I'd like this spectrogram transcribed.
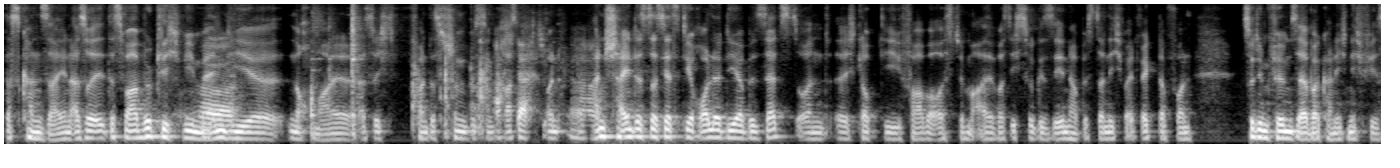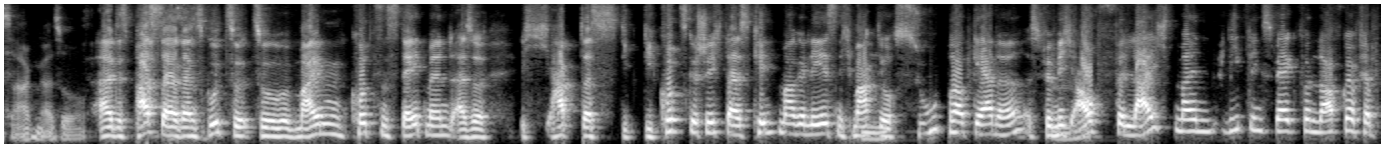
Das kann sein. Also das war wirklich wie Mandy äh, nochmal. Also ich fand das schon ein bisschen Ach, krass. dachte- und ja. anscheinend ist das jetzt die Rolle, die er besetzt. Und äh, ich glaube, die Farbe aus dem All, was ich so gesehen habe, ist da nicht weit weg davon. Zu dem Film selber kann ich nicht viel sagen. Also Ah, das passt da ganz gut zu, zu meinem kurzen Statement. Also ich habe das die, die Kurzgeschichte als Kind mal gelesen. Ich mag Mhm. die auch super gerne. Ist für mich Mhm. auch vielleicht mein Lieblingswerk von Lovecraft. Ich habe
